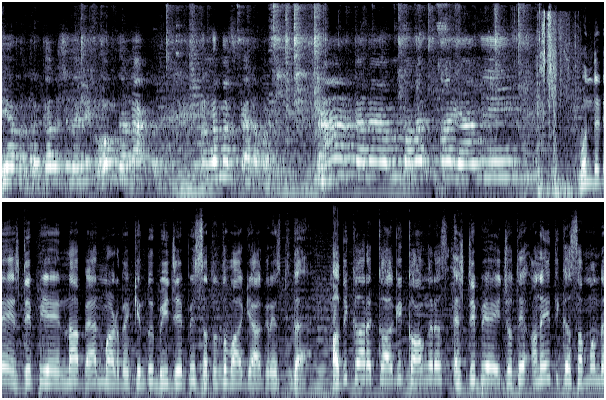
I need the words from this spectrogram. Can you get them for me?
ದೇವರ ಹತ್ರ ಕಲಶದಲ್ಲಿ ಹೋಮದಲ್ಲಿ ನಮಸ್ಕಾರ ಮಾಡಿ. ಪ್ರಾರ್ಥನಾ ಸಮರ್ಪಯಾಮಿ. ಒಂದೆಡೆ ಎಸ್ಡಿಪಿಐನ ಬ್ಯಾನ್ ಮಾಡಬೇಕೆಂದು ಬಿಜೆಪಿ ಸತತವಾಗಿ ಆಗ್ರಹಿಸುತ್ತಿದೆ. ಅಧಿಕಾರಕ್ಕಾಗಿ ಕಾಂಗ್ರೆಸ್ ಎಸ್ಡಿಪಿಐ ಜೊತೆ ಅನೈತಿಕ ಸಂಬಂಧ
